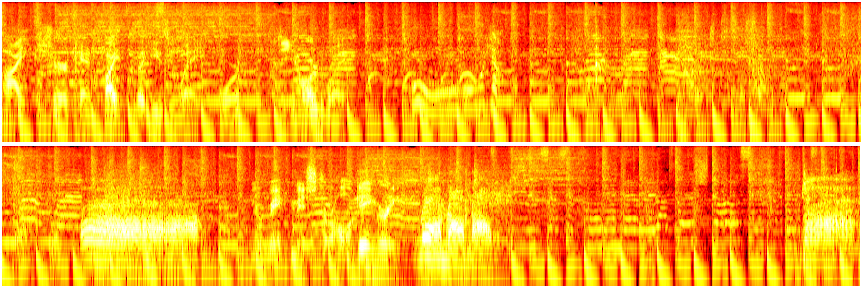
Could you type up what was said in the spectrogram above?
I sure can fight the easy way, or the hard way. Oh, yeah. Oh, You make Mr. Hulk angry. Nom nom nom. Ah!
